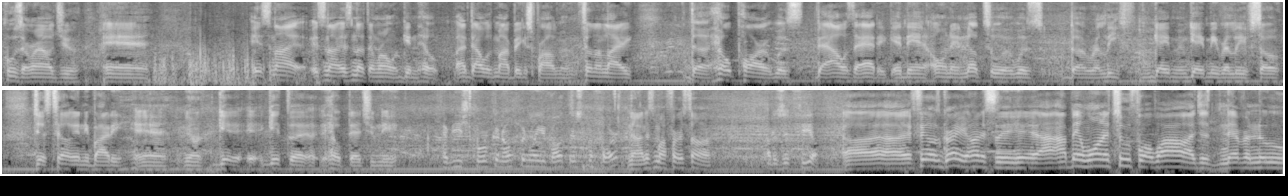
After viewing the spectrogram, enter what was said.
who's around you and it's not it's not it's nothing wrong with getting help. Like, that was my biggest problem. Feeling like the help part was that I was the addict, and then owning up to it was the relief. Gave me gave me relief. So just tell anybody, and you know get get the help that you need. Have you spoken openly about this before? No, this is my first time. How does it feel? Uh, it feels great, honestly. Yeah, I, have been wanting to for a while. I just never knew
